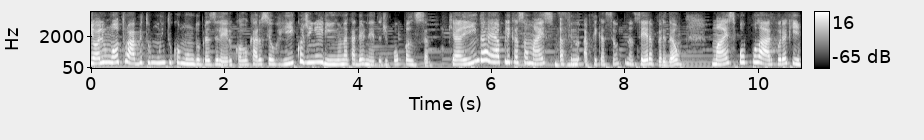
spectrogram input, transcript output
E olha um outro hábito muito comum do brasileiro, colocar o seu rico dinheirinho na caderneta de poupança, que ainda é a aplicação mais a aplicação financeira, perdão, mais popular por aqui.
